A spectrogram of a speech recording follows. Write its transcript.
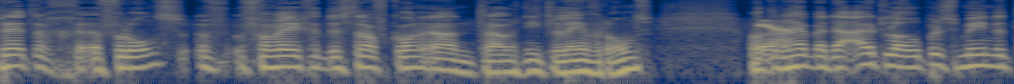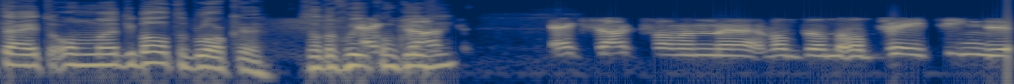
prettig voor ons, vanwege de strafcorner. Nou, trouwens niet alleen voor ons. Want dan hebben de uitlopers minder tijd om eh, die bal te blokken. Is dat een goede Exact. conclusie? Exact, van een, want dan, twee tiende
